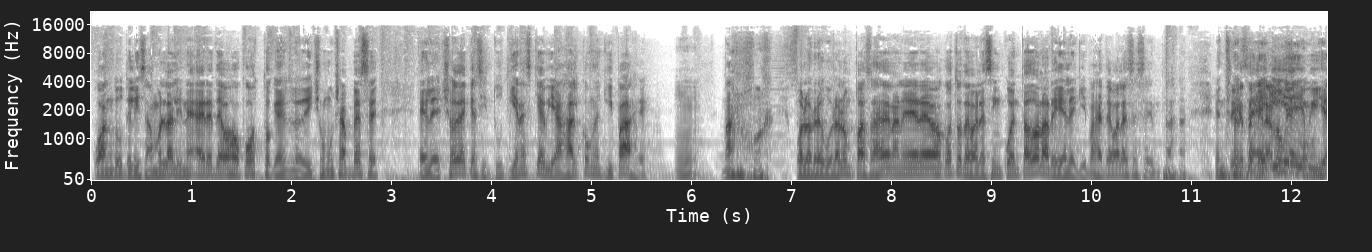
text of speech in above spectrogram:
cuando utilizamos la línea aérea de bajo costo, que lo he dicho muchas veces, el hecho de que si tú tienes que viajar con equipaje, Mano, por lo regular un pasaje de la línea aérea de bajo costo te vale 50 dólares y el equipaje te vale 60. Entonces, lo ida y y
